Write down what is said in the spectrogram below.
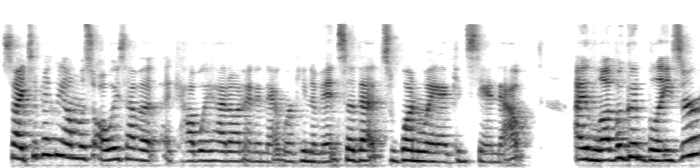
So I typically almost always have a, a cowboy hat on at a networking event. So that's one way I can stand out. I love a good blazer.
